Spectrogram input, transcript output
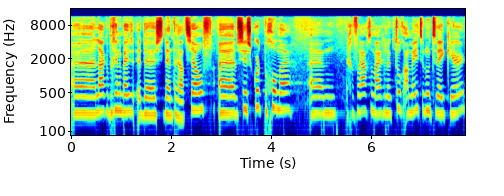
Uh, laat ik beginnen bij de studentenraad zelf. Sinds kort begonnen. Um, gevraagd om eigenlijk toch aan mee te doen twee keer.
